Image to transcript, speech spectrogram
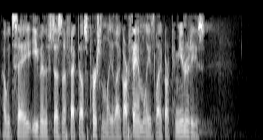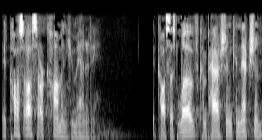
I would say, even if it doesn't affect us personally, like our families, like our communities, it costs us our common humanity. It costs us love, compassion, connection.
